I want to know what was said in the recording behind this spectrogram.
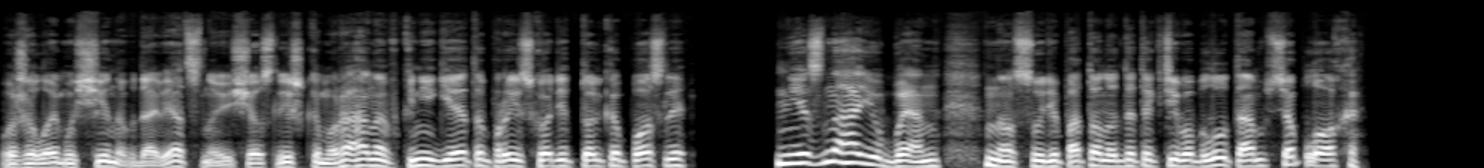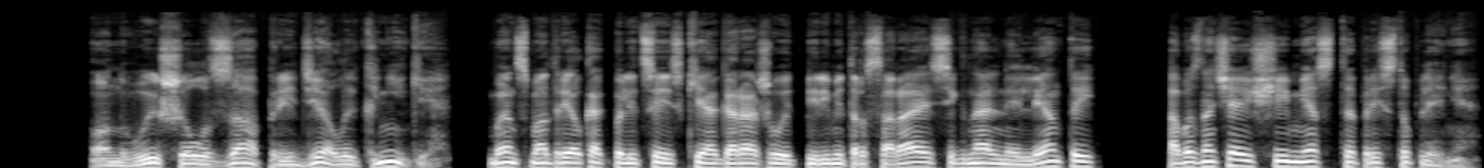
«Пожилой мужчина, вдовец, но еще слишком рано. В книге это происходит только после...» «Не знаю, Бен, но, судя по тону детектива Блу, там все плохо». Он вышел за пределы книги. Бен смотрел, как полицейские огораживают периметр сарая сигнальной лентой, обозначающей место преступления.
